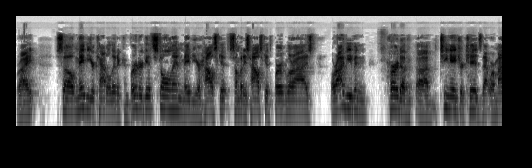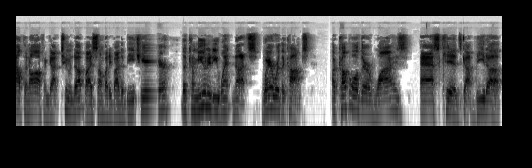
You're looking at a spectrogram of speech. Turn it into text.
Right. So maybe your catalytic converter gets stolen, maybe your house gets somebody's house gets burglarized, or I've even heard of uh, teenager kids that were mouthing off and got tuned up by somebody by the beach here. The community went nuts. Where were the cops? A couple of their wise ass kids got beat up,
